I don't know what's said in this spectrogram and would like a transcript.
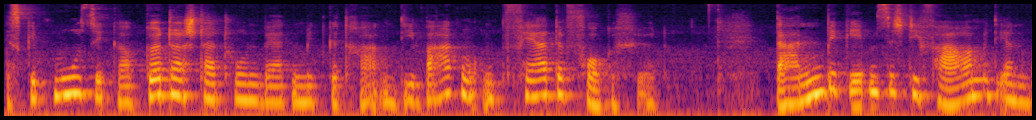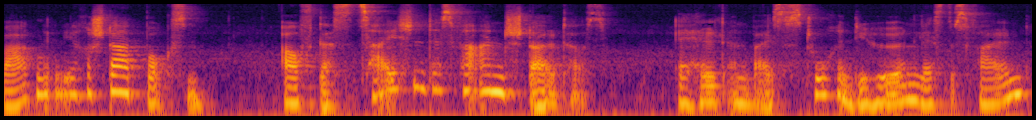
Es gibt Musiker, Götterstatuen werden mitgetragen, die Wagen und Pferde vorgeführt. Dann begeben sich die Fahrer mit ihren Wagen in ihre Startboxen. Auf das Zeichen des Veranstalters, er hält ein weißes Tuch in die Höhe und lässt es fallen,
